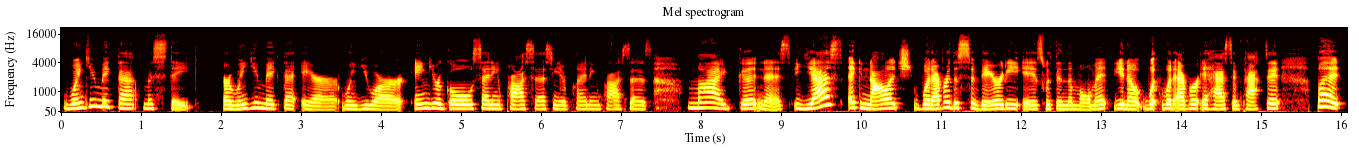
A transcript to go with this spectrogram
When you make that mistake, or when you make that error, when you are in your goal setting process and your planning process, my goodness, yes, acknowledge whatever the severity is within the moment, you know, wh- whatever it has impacted, but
